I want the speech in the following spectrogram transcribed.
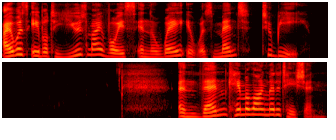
I was able to use my voice in the way it was meant to be. And then came along meditation,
